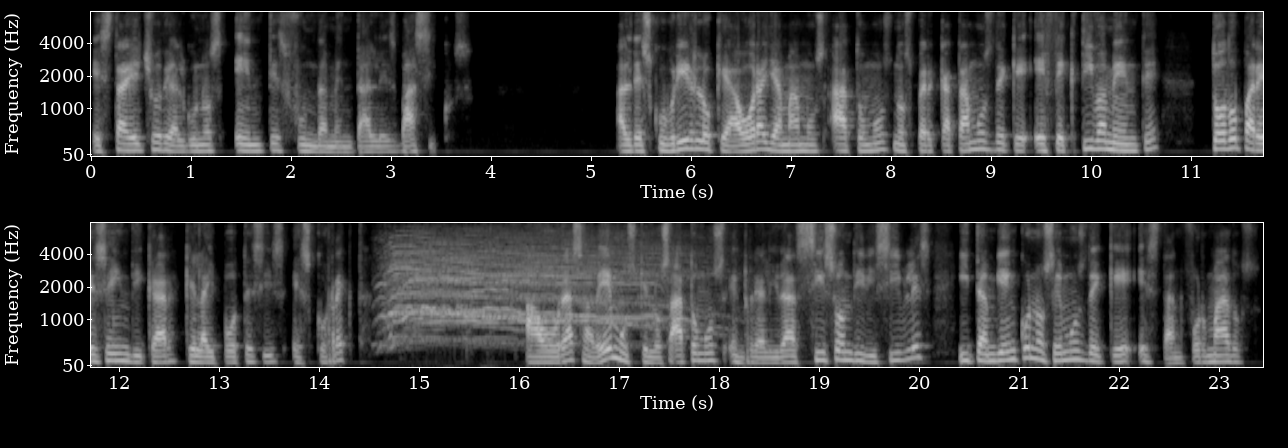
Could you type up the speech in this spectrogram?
está hecho de algunos entes fundamentales básicos. Al descubrir lo que ahora llamamos átomos, nos percatamos de que efectivamente todo parece indicar que la hipótesis es correcta. Ahora sabemos que los átomos en realidad sí son divisibles y también conocemos de qué están formados.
